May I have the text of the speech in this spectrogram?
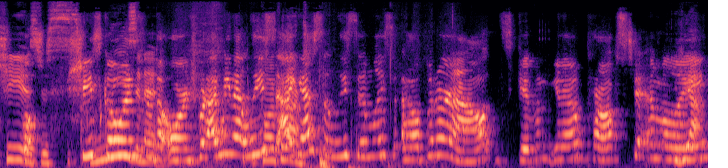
She is Well, just she's going for it. the orange, but I mean, at least I guess at least Emily's helping her out. It's giving you know props to Emily. Yeah,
